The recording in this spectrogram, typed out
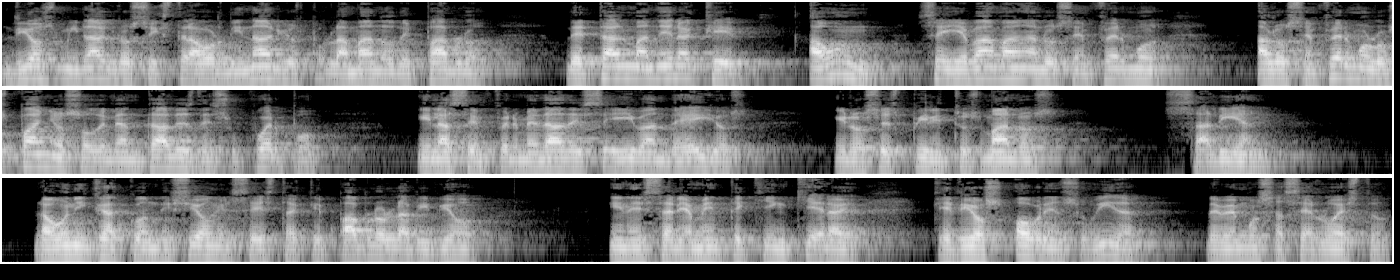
Dios milagros extraordinarios por la mano de Pablo, de tal manera que aún se llevaban a los enfermos a los enfermos los paños o delantales de su cuerpo y las enfermedades se iban de ellos y los espíritus malos salían. La única condición es esta, que Pablo la vivió y necesariamente quien quiera que Dios obre en su vida, debemos hacerlo esto.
